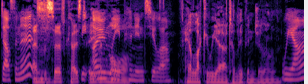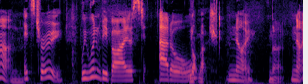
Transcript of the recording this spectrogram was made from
Doesn't it? and the surf coast the even only more. peninsula. How lucky we are to live in Geelong. We are. Mm. It's true. We wouldn't be biased at all. Not much. No. no. No.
